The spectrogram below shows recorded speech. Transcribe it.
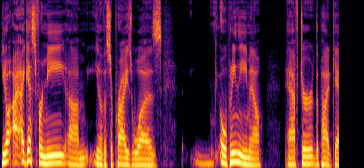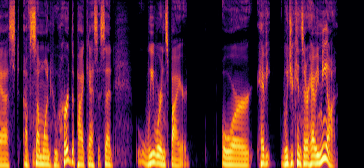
You know, I, I guess for me, um, you know, the surprise was opening the email after the podcast of someone who heard the podcast that said, "We were inspired," or "Have you? Would you consider having me on?"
